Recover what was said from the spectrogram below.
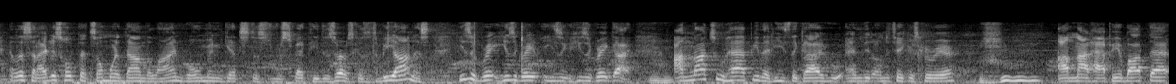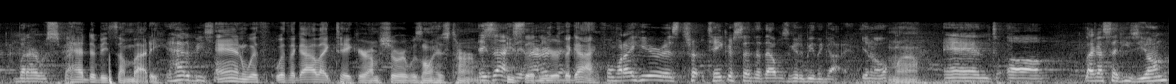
And listen, I just hope that somewhere down the line, Roman gets the respect he deserves. Because to be honest, he's a great, he's a great, he's a, he's a great guy. Mm-hmm. I'm not too happy that he's the guy who ended Undertaker's career. I'm not happy about that, but I respect. It had to be somebody. it had to be something. And with with a guy like Taker, I'm sure it was on his terms. Exactly. He said, "You're that- the guy." From what I hear is T- Taker said that that was going to be the guy. You know. Wow. And uh, like I said, he's young.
